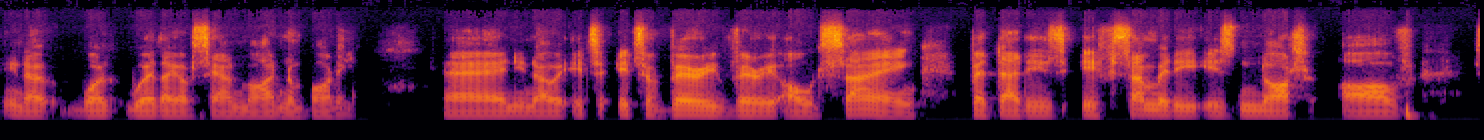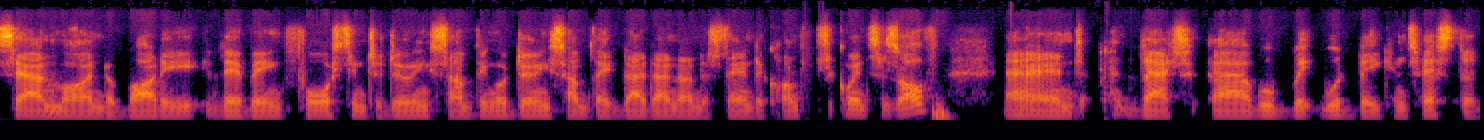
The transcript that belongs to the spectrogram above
you know, were they of sound mind and body? And you know, it's it's a very very old saying, but that is if somebody is not of sound mind or body, they're being forced into doing something or doing something they don't understand the consequences of, and that uh, will be, would be contested.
